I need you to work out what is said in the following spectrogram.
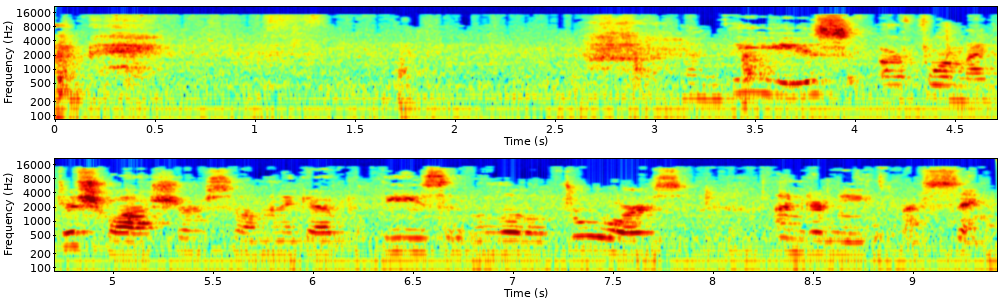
Okay. And these are for my dishwasher, so I'm going to go put these in the little drawers underneath my sink.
